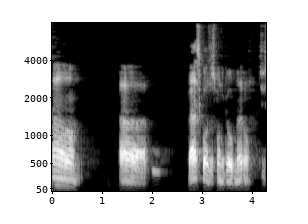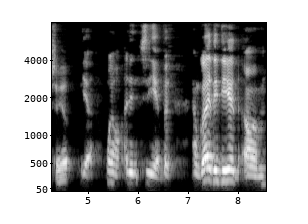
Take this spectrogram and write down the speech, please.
Um, uh, basketball just won a gold medal. Did you see it? Yeah. Well, I didn't see it, but I'm glad they did. Um,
